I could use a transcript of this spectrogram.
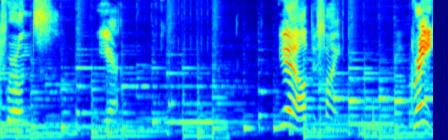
Drones. Yeah. Yeah, I'll be fine. Great!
